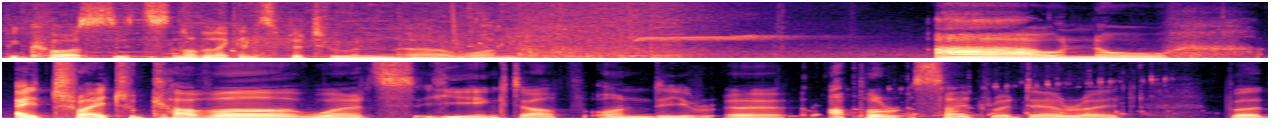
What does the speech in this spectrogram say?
because it's not like in Splatoon uh, 1. Ah, oh no. I tried to cover what he inked up on the uh, upper side right there, right? But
